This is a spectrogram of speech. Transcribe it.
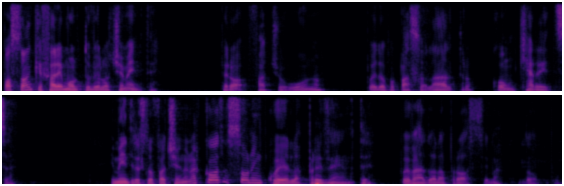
Posso anche fare molto velocemente, però faccio uno, poi dopo passo all'altro con chiarezza e mentre sto facendo una cosa sono in quella presente. Poi vado alla prossima dopo.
